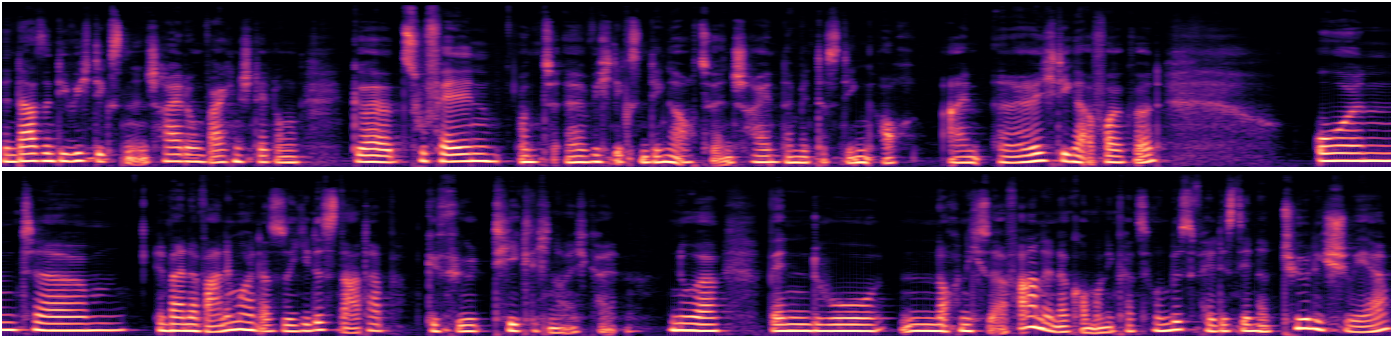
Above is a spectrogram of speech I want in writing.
denn da sind die wichtigsten Entscheidungen, Weichenstellungen zu fällen und äh, wichtigsten Dinge auch zu entscheiden, damit das Ding auch ein richtiger Erfolg wird. Und ähm, in meiner Wahrnehmung hat also jedes Startup gefühlt täglich Neuigkeiten. Nur wenn du noch nicht so erfahren in der Kommunikation bist, fällt es dir natürlich schwer,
